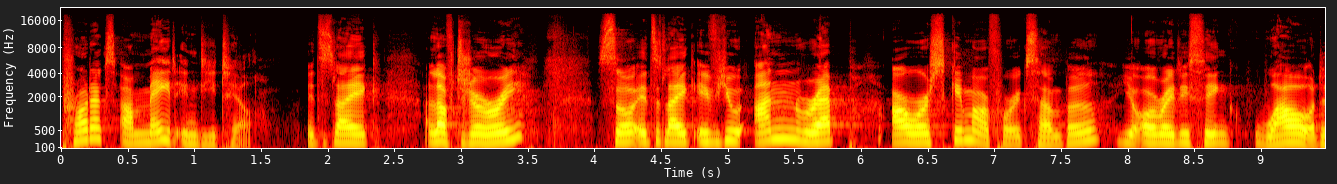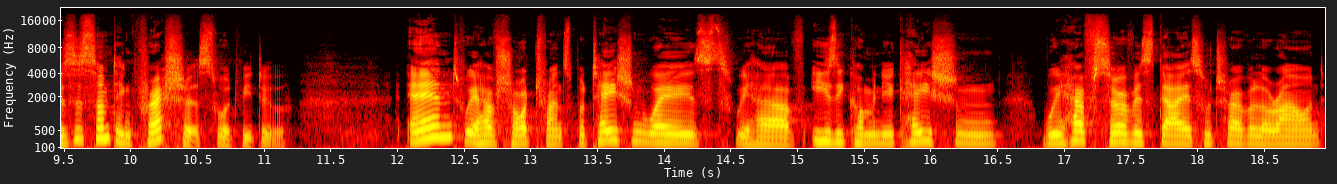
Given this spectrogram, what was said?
products are made in detail. It's like I love jewelry, so it's like if you unwrap our skimmer, for example, you already think, "Wow, this is something precious." What we do, and we have short transportation ways. We have easy communication. We have service guys who travel around,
